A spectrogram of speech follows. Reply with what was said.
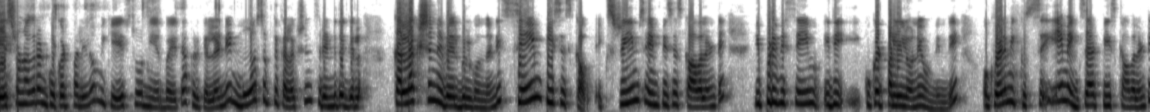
ఏ స్టోర్ నగర్ అండ్ కుకట్పల్లిలో మీకు ఏ స్టోర్ నియర్ బై అయితే అక్కడికి వెళ్ళండి. మోస్ట్ ఆఫ్ ద కలెక్షన్స్ రెండు దగ్గర కలెక్షన్ అవైలబుల్గా ఉందండి. సేమ్ పీసెస్ కావు. ఎక్స్ట్రీమ్ సేమ్ పీసెస్ కావాలంటే ఇప్పుడు ఇవి సేమ్ ఇది కుకట్పల్లిలోనే ఉండింది. ఒకవేళ మీకు సేమ్ ఎగ్జాక్ట్ పీస్ కావాలంటే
